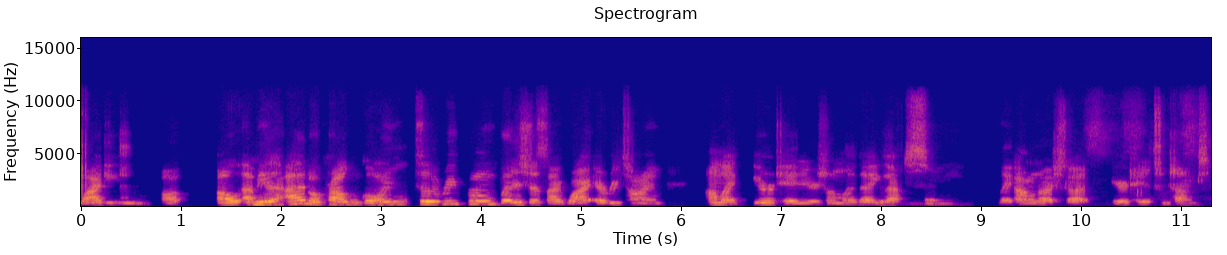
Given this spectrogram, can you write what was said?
why do you uh, oh I mean I had no problem going to the reap room, but it's just like why every time I'm like irritated or something like that, you have to send me. Like I don't know, I just got irritated sometimes.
